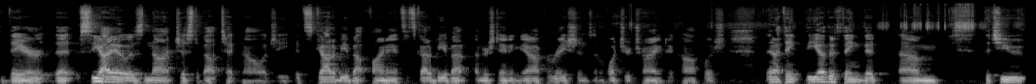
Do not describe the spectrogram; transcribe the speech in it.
there that CIO is not just about technology. It's got to be about finance. It's got to be about understanding the operations and what you're trying to accomplish. And I think the other thing that um, that you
